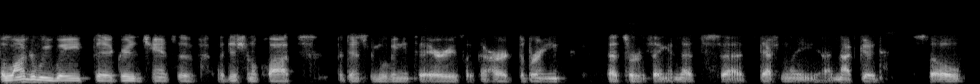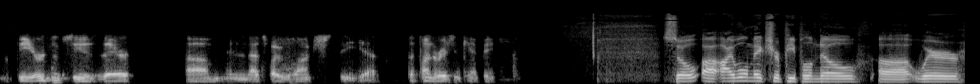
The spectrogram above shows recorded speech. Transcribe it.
the longer we wait, the greater the chance of additional clots potentially moving into areas like the heart, the brain, that sort of thing, and that's uh, definitely uh, not good. So the urgency is there, um, and that's why we launched the uh, the fundraising campaign. So uh, I will make sure people know uh, where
